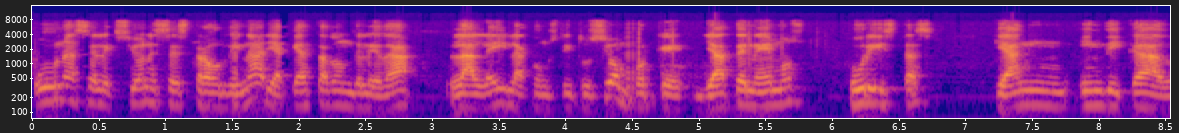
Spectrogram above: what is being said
unas elecciones extraordinarias, que hasta donde le da la ley y la constitución, porque ya tenemos juristas que han indicado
